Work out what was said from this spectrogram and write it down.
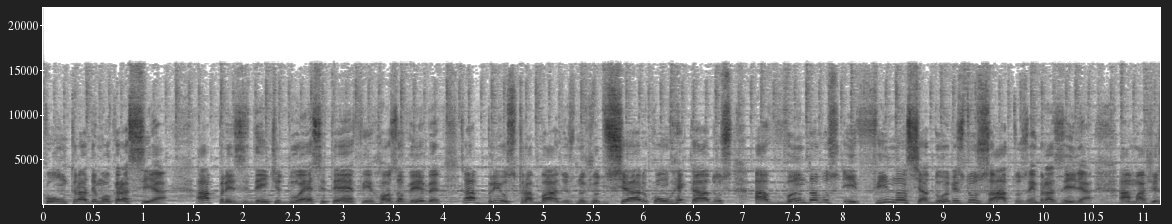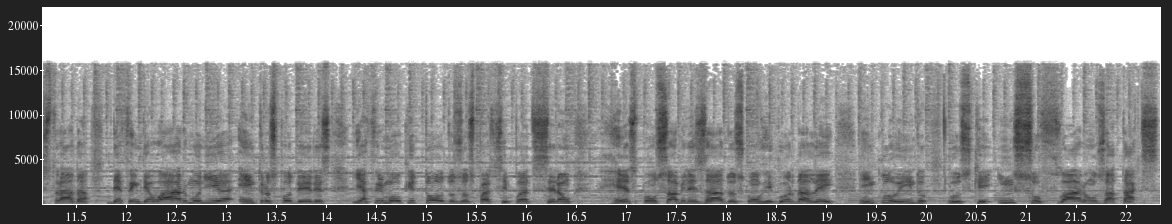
contra a democracia. A presidente do STF, Rosa Weber, abriu os trabalhos no judiciário com recados a vândalos e financiadores dos atos em Brasília. A magistrada defendeu a harmonia entre os poderes e afirmou que todos os participantes serão responsabilizados com o rigor da lei, incluindo os que insuflaram os ataques.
